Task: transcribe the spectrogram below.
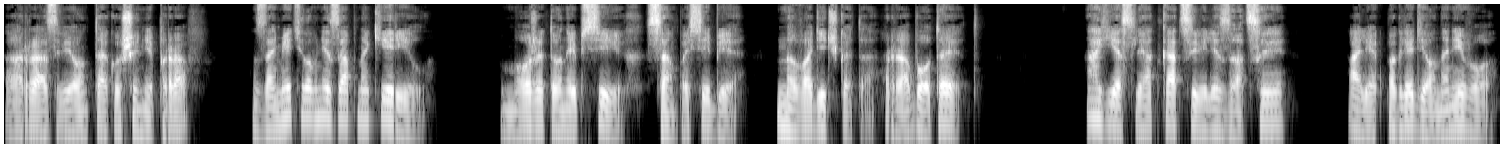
«А разве он так уж и не прав?» Заметил внезапно Кирилл. «Может, он и псих, сам по себе, но водичка-то работает». «А если откат цивилизации?» Олег поглядел на него.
